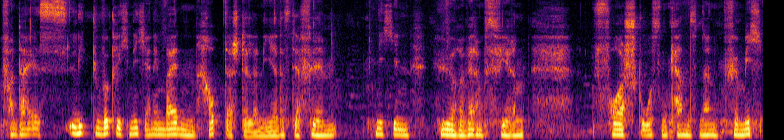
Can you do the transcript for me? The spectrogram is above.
von daher, es liegt wirklich nicht an den beiden Hauptdarstellern hier, dass der Film nicht in höhere Wertungssphären vorstoßen kann, sondern für mich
